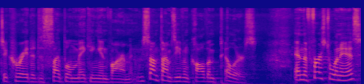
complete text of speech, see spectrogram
to create a disciple making environment. We sometimes even call them pillars. And the first one is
